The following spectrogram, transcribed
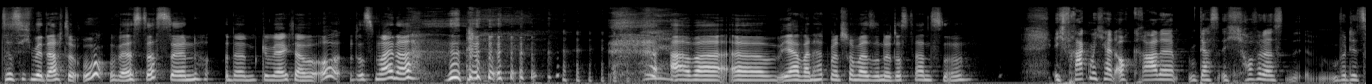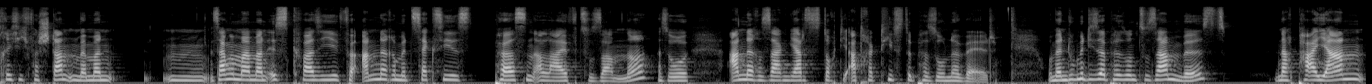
dass ich mir dachte, oh, wer ist das denn? Und dann gemerkt habe, oh, das ist meiner. Aber ähm, ja, wann hat man schon mal so eine Distanz? Ne? Ich frage mich halt auch gerade, dass ich hoffe, das wird jetzt richtig verstanden, wenn man, mh, sagen wir mal, man ist quasi für andere mit sexiest Person alive zusammen, ne? Also andere sagen, ja, das ist doch die attraktivste Person der Welt. Und wenn du mit dieser Person zusammen bist, nach paar Jahren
